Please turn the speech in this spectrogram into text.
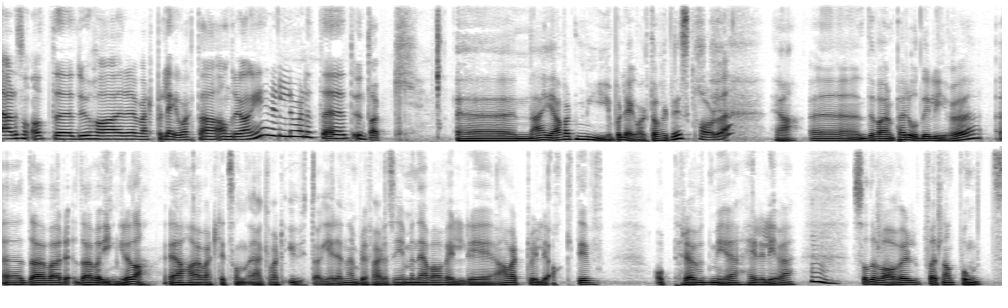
er det sånn at eh, du har vært på legevakta andre ganger, eller var dette et unntak? Uh, nei, jeg har vært mye på legevakta, faktisk. Har du det? Ja, uh, Det var en periode i livet uh, da, jeg var, da jeg var yngre. da. Jeg har jo vært litt sånn, jeg har ikke vært utagerende, det blir feil å si, men jeg, var veldig, jeg har vært veldig aktiv og prøvd mye hele livet. Så det var vel på et eller annet punkt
